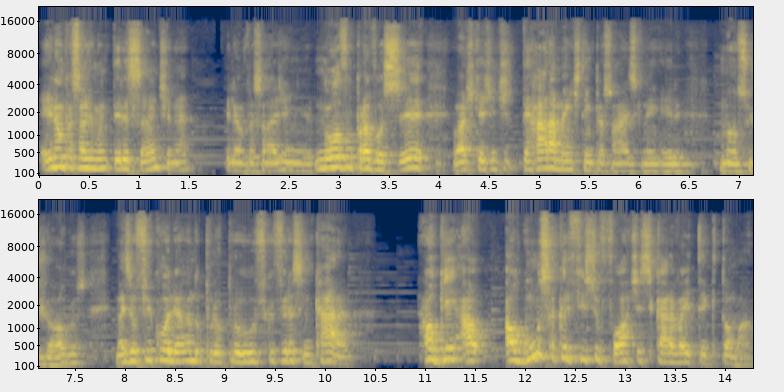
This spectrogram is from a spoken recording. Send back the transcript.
ele é um personagem muito interessante, né? Ele é um personagem novo para você. Eu acho que a gente raramente tem personagens que nem ele nos nossos jogos. Mas eu fico olhando pro, pro Ufo e fico assim, cara, alguém, algum sacrifício forte esse cara vai ter que tomar.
